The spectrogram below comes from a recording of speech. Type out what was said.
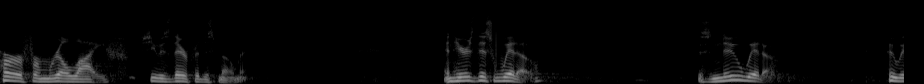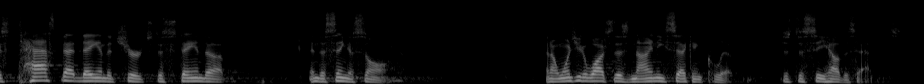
her from real life. She was there for this moment. And here's this widow, this new widow, who was tasked that day in the church to stand up and to sing a song. And I want you to watch this 90 second clip just to see how this happens.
